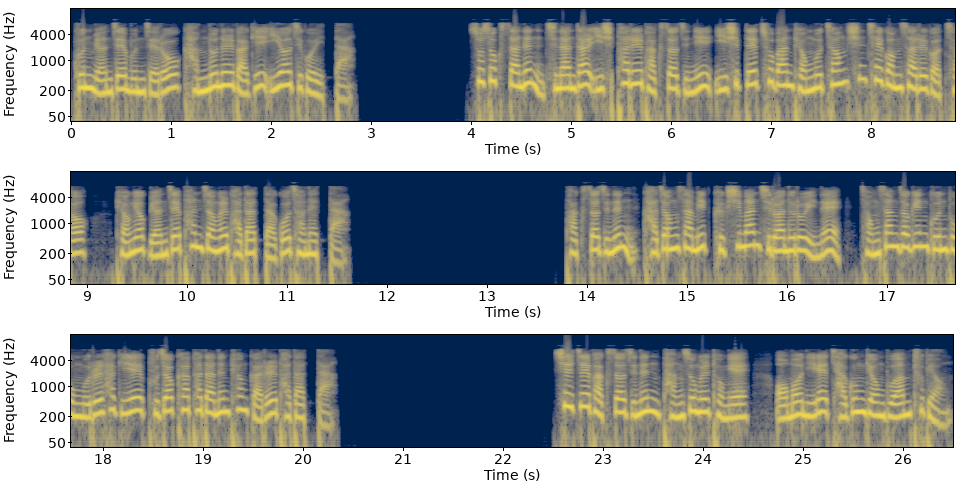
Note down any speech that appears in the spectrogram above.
군 면제 문제로 감론을 박이 이어지고 있다. 소속사는 지난달 28일 박서진이 20대 초반 병무청 신체 검사를 거쳐 병역 면제 판정을 받았다고 전했다. 박서진은 가정사 및 극심한 질환으로 인해 정상적인 군 복무를 하기에 부적합하다는 평가를 받았다. 실제 박서진은 방송을 통해 어머니의 자궁경부암 투병,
